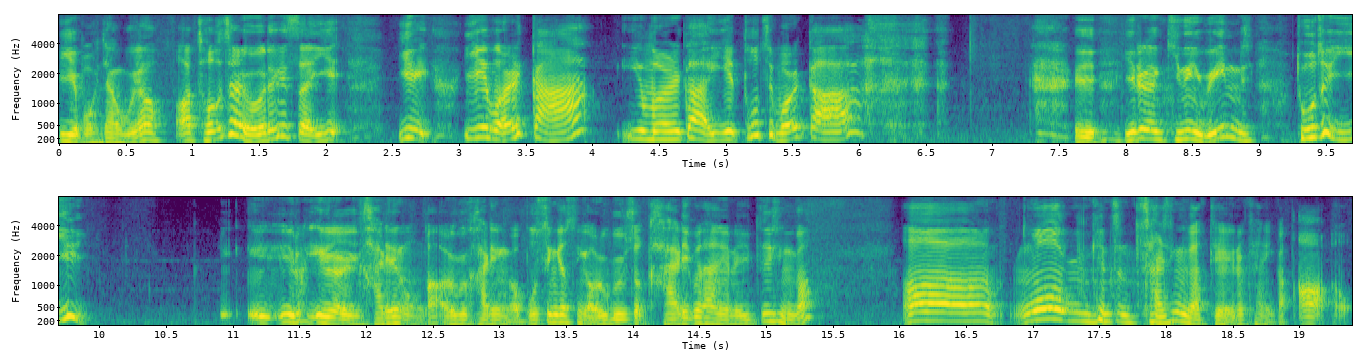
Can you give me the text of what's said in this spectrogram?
이게 뭐냐고요? 아 저도 잘 모르겠어요. 이게 이게 이게 뭘까? 이게 뭘까? 이게 도대체 뭘까? 이- 이런 기능이 왜 있는지 도저히 이 이- 이렇게 가리는 건가? 얼굴 가리는 거? 못생겼으니까 얼굴 좀 가리고 다니라 이 뜻인가? 어, 어 괜찮 잘생긴 것 같아요. 이렇게 하니까 어, 어.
